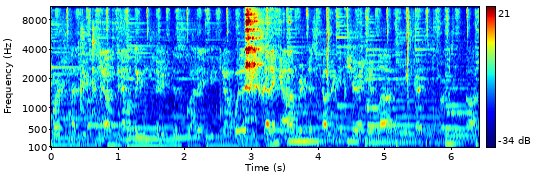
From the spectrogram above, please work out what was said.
portion that you've you know, been able to contribute to this wedding. You know, whether it's setting up or just coming and sharing your love and your guys' words and thoughts.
